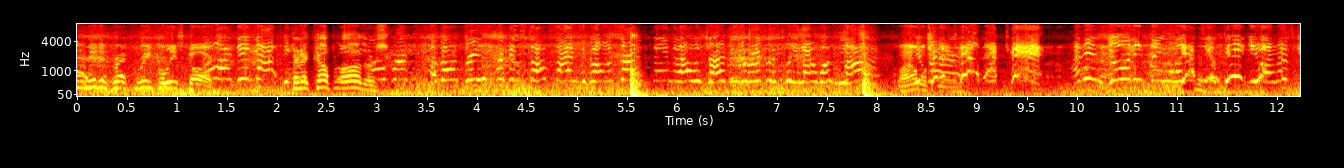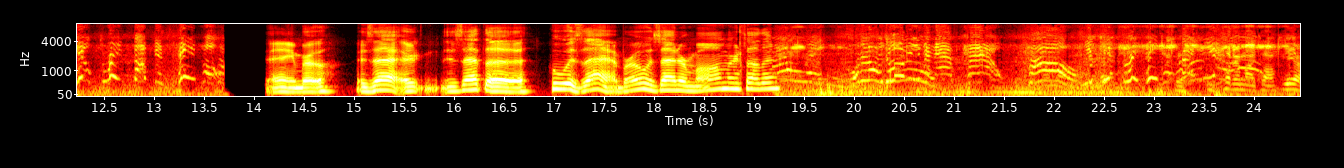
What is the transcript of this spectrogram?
I need to direct three police No, cars. I did not. And a couple others. About three freaking stop signs ago and started saying that I was driving recklessly and I was not. Well, I you almost could have killed that kid. I didn't do anything. Like yes, you did. You almost killed three fucking people. Dang, bro. Is that is that the who is that, bro? Is that her mom or something? What did I do? Don't even ask how. How? You killed three people. Put in my car. Yeah.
